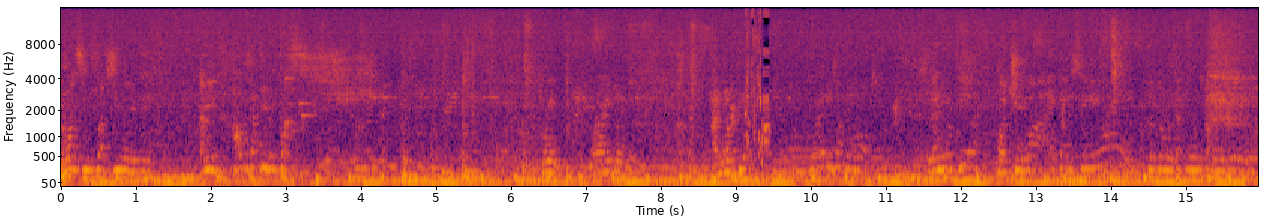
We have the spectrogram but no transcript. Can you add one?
No one seems to have seen anything. I mean, how is that even possible? Wait, what are you doing? I'm not here. What are you talking about? But you are, I can see you. You know that won't come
